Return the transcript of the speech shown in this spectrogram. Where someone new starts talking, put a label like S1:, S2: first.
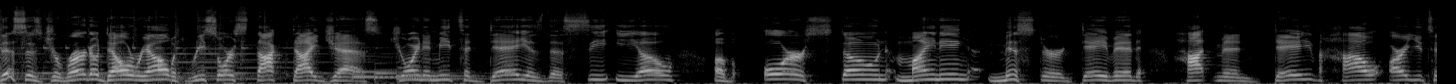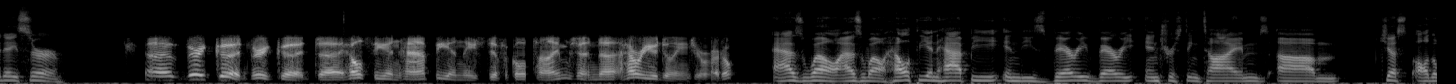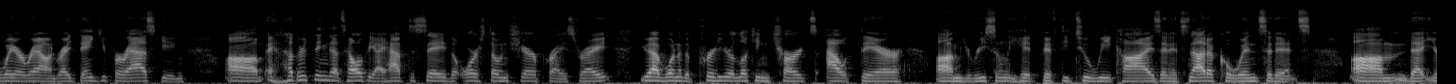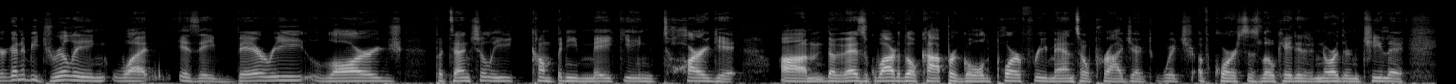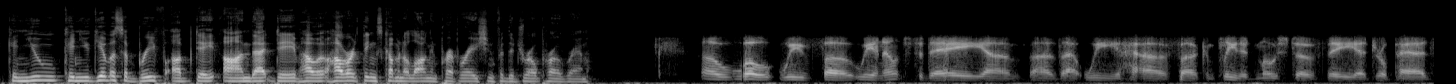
S1: This is Gerardo Del Real with Resource Stock Digest. Joining me today is the CEO of Orestone Mining, Mr. David Hottman. Dave, how are you today, sir?
S2: Uh, very good, very good. Uh, healthy and happy in these difficult times. And uh, how are you doing, Gerardo?
S1: As well, as well. Healthy and happy in these very, very interesting times. Um, just all the way around, right? Thank you for asking. Um, another thing that's healthy, I have to say, the Orestone share price, right? You have one of the prettier looking charts out there. Um, you recently hit 52 week highs, and it's not a coincidence um, that you're going to be drilling what is a very large, potentially company making target. Um, the Resguardo Copper Gold Porphyry Manto project, which of course is located in northern Chile. Can you can you give us a brief update on that, Dave? How how are things coming along in preparation for the drill program?
S2: Uh, well, we've uh, we announced today uh, uh that we have uh, completed most of the uh, drill pads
